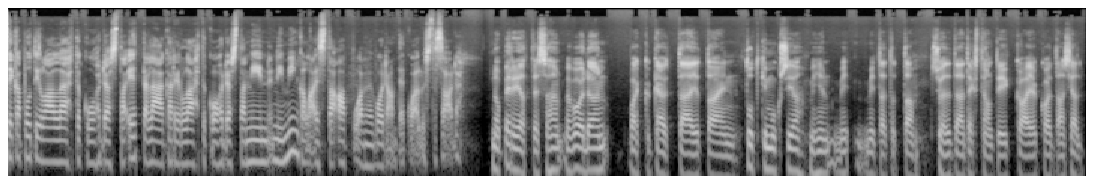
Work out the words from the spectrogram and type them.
sekä potilaan lähtökohdasta että lääkärin lähtökohdasta, niin, niin minkälaista apua me voidaan tekoälystä saada? No periaatteessahan me voidaan vaikka käyttää jotain tutkimuksia, mihin, mi, mitä tota, syötetään tekstinologiikkaa ja koetaan sieltä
